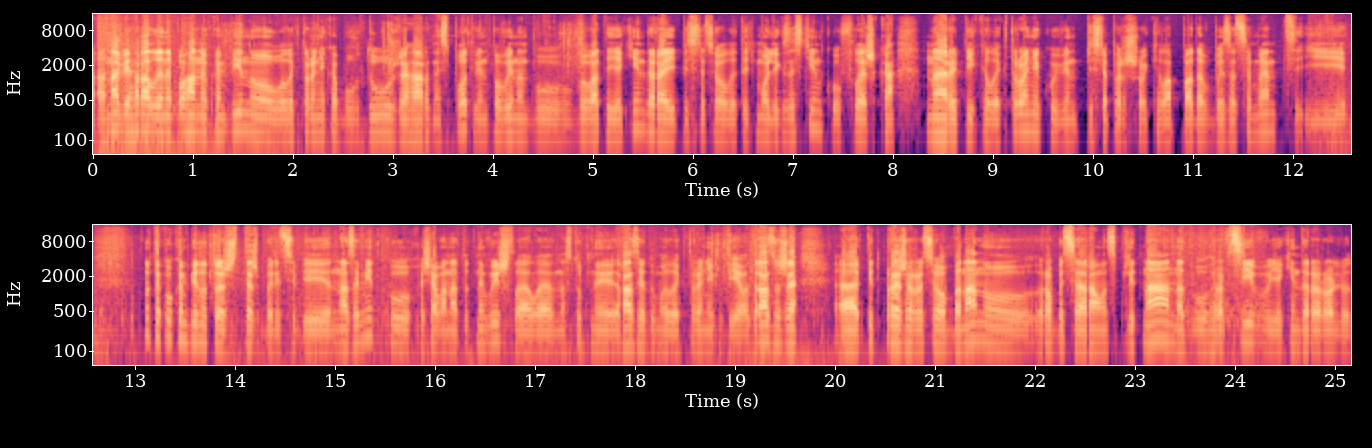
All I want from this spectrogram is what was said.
Наві грали непогану комбіну. У електроніка був дуже гарний спот. Він повинен був вбивати Якіндера, і після цього летить Молік за стінку, флешка на репік електроніку. Він після першого кіла падав би за цемент. І ну, таку комбіну теж, теж беріть собі на замітку, хоча вона тут не вийшла, але в наступний раз, я думаю, електронік вб'є. Одразу же під прежеру цього банану робиться раунд сплітна на двох гравців. Якіндера роль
